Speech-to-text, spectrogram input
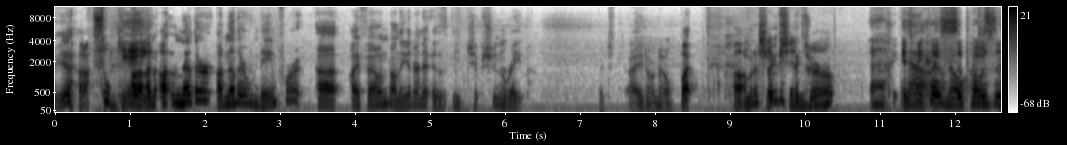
yeah. so gay. Uh, an- uh, another another name for it uh, I found on the internet is Egyptian rape, which I don't know, but uh, I'm going to show you this picture. huh? Ugh, it's Yeah, because don't know. I just kinda supposedly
